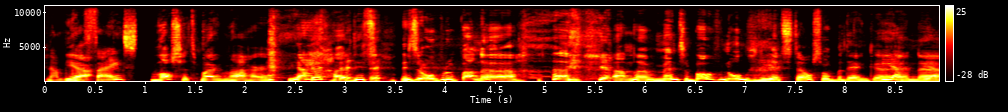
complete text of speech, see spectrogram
nou, ja, fijnst. Was het maar waar. Ja, dit, dit is een oproep aan de, aan de mensen boven ons die het stelsel bedenken. Ja, en, uh,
